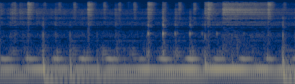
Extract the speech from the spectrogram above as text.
Thank you.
